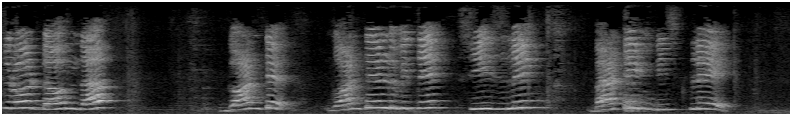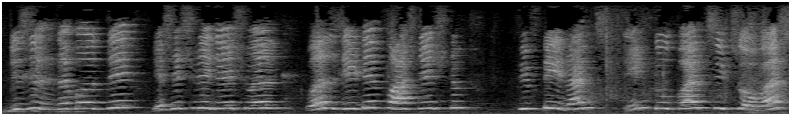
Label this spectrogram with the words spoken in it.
throw down the gauntlet, gauntlet with a sizzling batting display. This is about the Yashasvi Jaiswal was hit fastest 50 runs in 2.6 overs.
